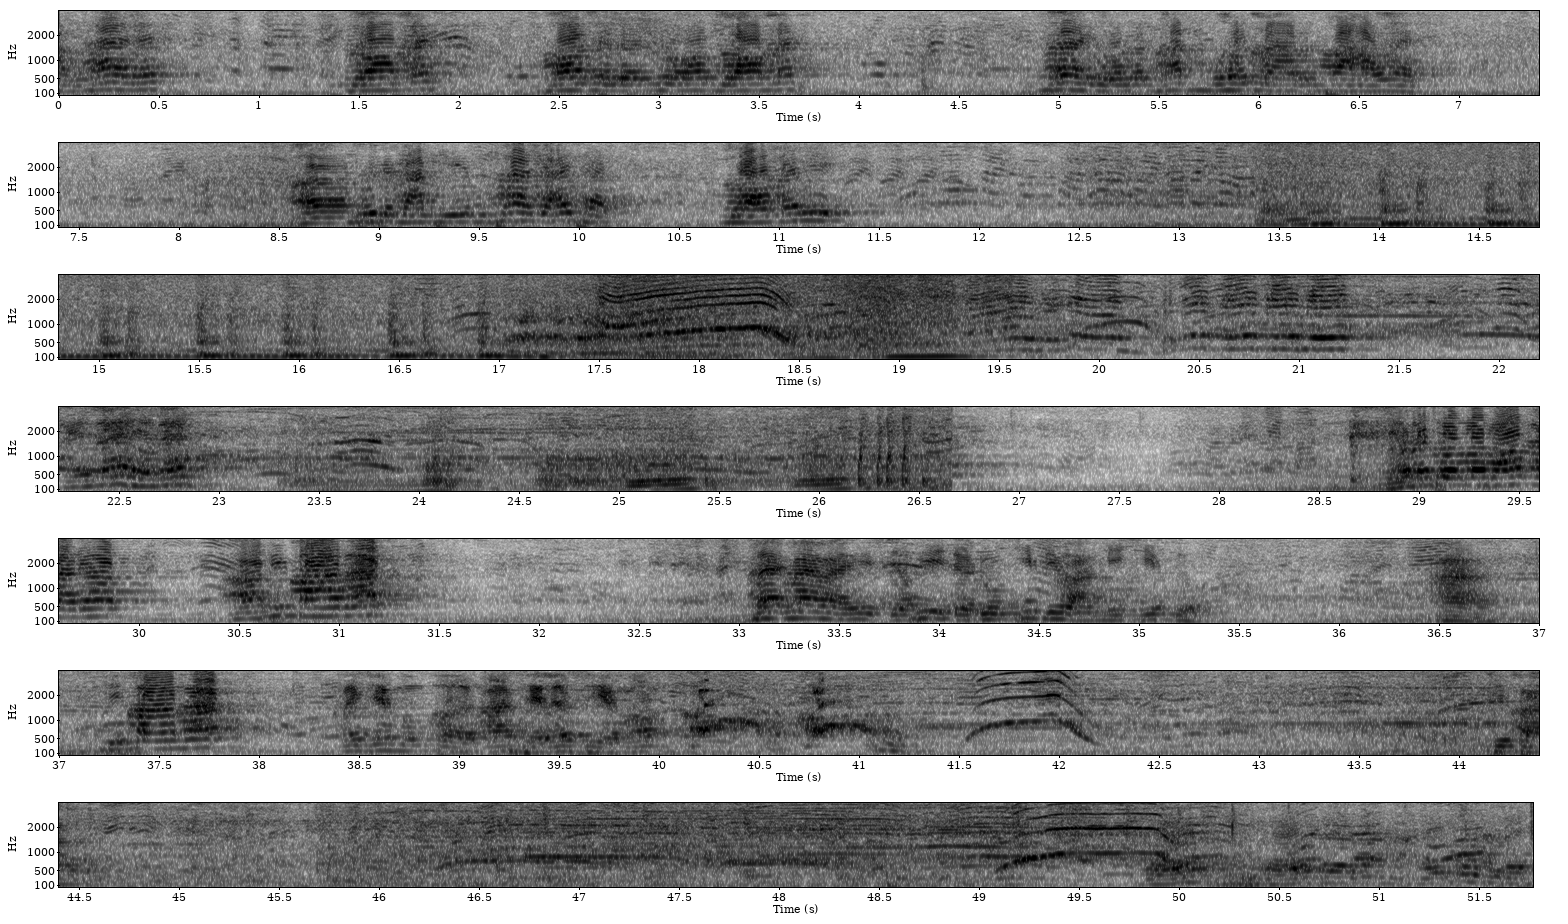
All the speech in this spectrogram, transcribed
สั่งได้ไหมยอมไหมพอเจะเลยยอมยอมไหมใช่โยมมันพัดม้วนมาเป็นพาวไงเอ่อผู้จัดการทีมถ้าย้ายแท็กยอมไหมพี่ มาชมมาพร้อมกันครับอ่าพี่ปาครับไม่ไม่ไม่เดี๋ยวพี่เดี๋ยวดูคลิปดีกว่ามีคลิปอยู่อ่าพี่ปาครับไม่ใช่มึงเปิดมาเสร็จแล้วเสียงร้องก๊อกพี่ปาโอ้ยโอ้ยเดินมาหาไอ้ตู้เลย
